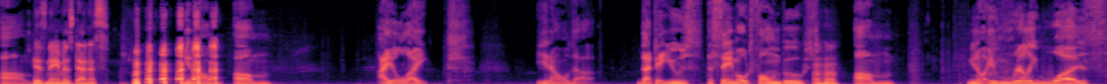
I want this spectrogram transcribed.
Um His name is Dennis. you know um i liked you know the that they use the same old phone booth Uh-huh. um you know it really was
